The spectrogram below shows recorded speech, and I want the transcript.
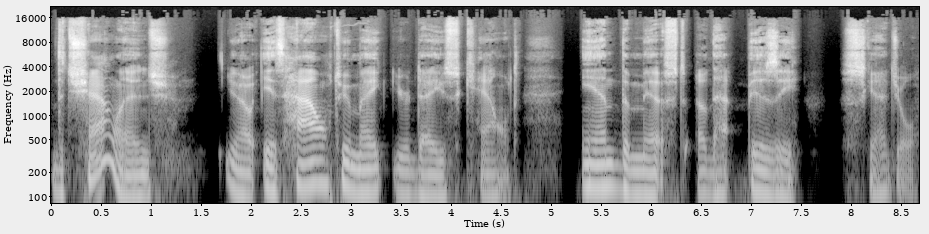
the challenge, you know, is how to make your days count in the midst of that busy schedule.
